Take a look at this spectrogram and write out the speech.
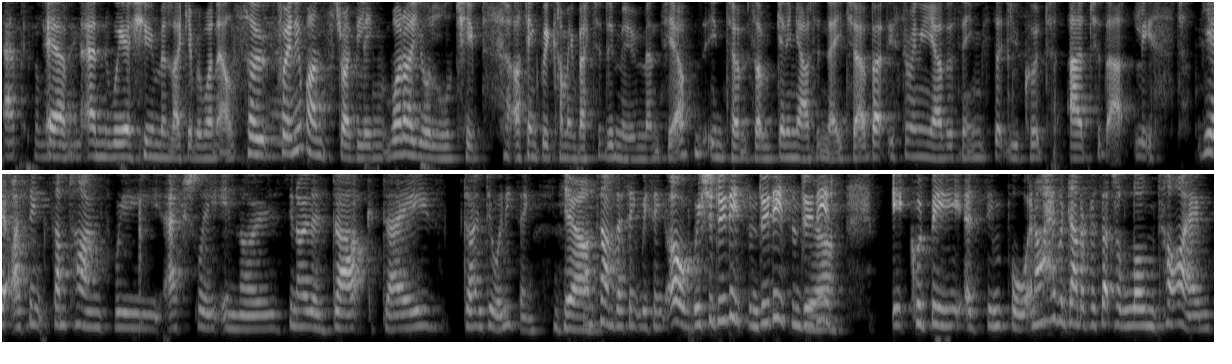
Absolutely. Um, and we're human like everyone else. So, Yeah. for anyone struggling, what are your little tips? I think we're coming back to the movement, yeah, in terms of getting out in nature. But is there any other things that you could add to that list? Yeah, I think sometimes we actually, in those, you know, those dark days, don't do anything. Yeah. Sometimes I think we think, oh, we should do this and do this and do Yeah. this. It could be as simple, and I haven't done it for such a long time,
